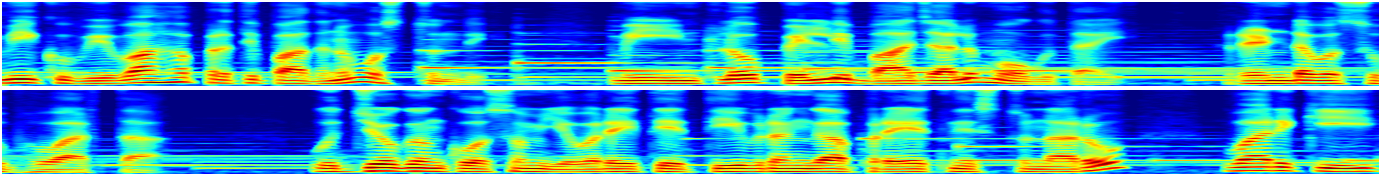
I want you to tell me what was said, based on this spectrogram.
మీకు వివాహ ప్రతిపాదన వస్తుంది. మీ ఇంట్లో పెళ్ళి బాజాలు మోగుతాయి. రెండవ శుభవార్త. ఉద్యోగం కోసం ఎవరైతే తీవ్రంగా ప్రయత్నిస్తున్నారో వారికి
